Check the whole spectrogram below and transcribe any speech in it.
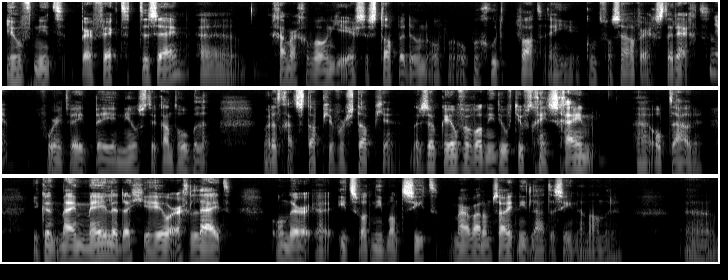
je hoeft niet perfect te zijn. Eh, ga maar gewoon je eerste stappen doen op, op een goed pad. En je komt vanzelf ergens terecht. Ja. Voor je het weet ben je een heel stuk aan het hobbelen. Maar dat gaat stapje voor stapje. Er is ook heel veel wat niet hoeft. Je hoeft geen schijn eh, op te houden. Je kunt mij mailen dat je heel erg lijdt onder eh, iets wat niemand ziet. Maar waarom zou je het niet laten zien aan anderen? Ehm,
